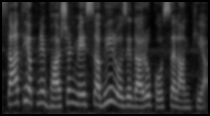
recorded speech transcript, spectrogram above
साथ ही अपने भाषण में सभी रोजेदारों को सलाम किया।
